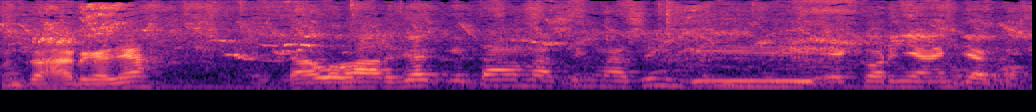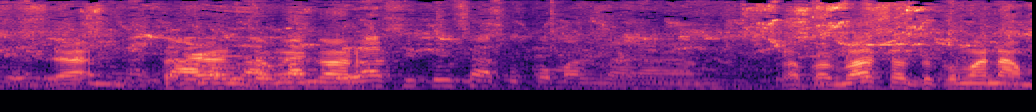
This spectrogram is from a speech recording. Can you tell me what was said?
Untuk harganya? Kalau harga kita masing-masing di ekornya aja kok. Ya, tergantung ekor. 18 itu 1,6. 18 1,6.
